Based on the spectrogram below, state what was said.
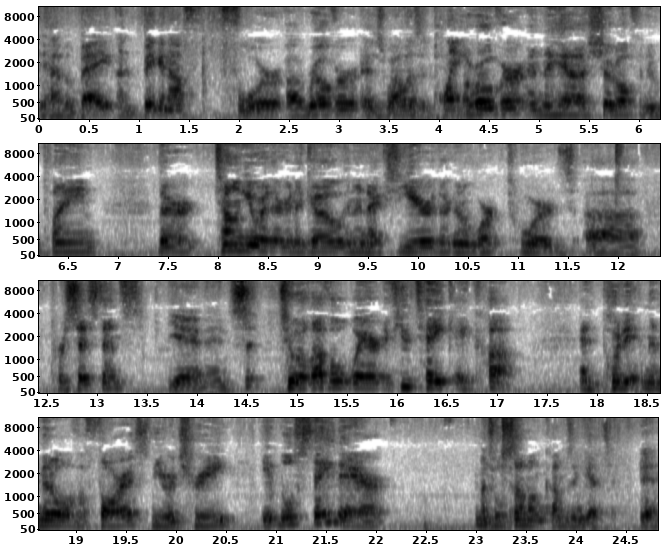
You have a bay and big enough for a rover as well as a plane. A rover, and they uh, showed off a new plane. They're telling you where they're going to go in the next year. They're going to work towards uh, persistence yeah, man. to a level where if you take a cup and put it in the middle of a forest near a tree, it will stay there until Until- someone comes and gets it. Yeah.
